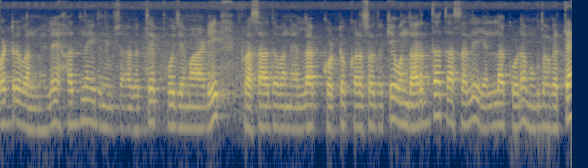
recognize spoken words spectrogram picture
ಭಟ್ರು ಬಂದಮೇಲೆ ಹದಿನೈದು ನಿಮಿಷ ಆಗುತ್ತೆ ಪೂಜೆ ಮಾಡಿ ಪ್ರಸಾದವನ್ನೆಲ್ಲ ಕೊಟ್ಟು ಕಳಿಸೋದಕ್ಕೆ. ಒಂದು ಅರ್ಧ ತಾಸಲ್ಲಿ ಎಲ್ಲ ಕೂಡ ಮುಗಿದು ಹೋಗುತ್ತೆ.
